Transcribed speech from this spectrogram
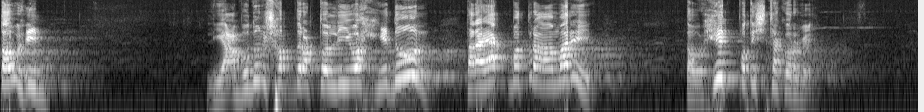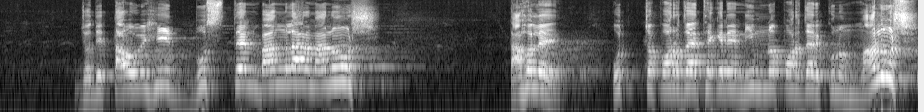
তৌহিদ। লিয়াবুদুন শব্দের অর্থ লিওয়াহিদুন, তারা একমাত্র আমারই তৌহিদ প্রতিষ্ঠা করবে। যদি তাওহিদ বুঝতেন বাংলার মানুষ, তাহলে উচ্চ পর্যায় থেকে নিম্ন পর্যায়ের কোনো মানুষ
